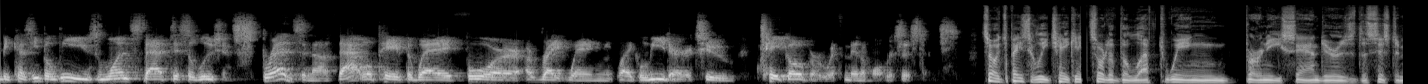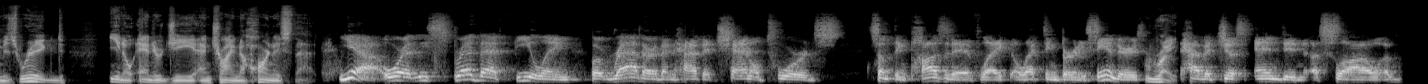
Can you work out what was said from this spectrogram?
because he believes once that disillusion spreads enough, that will pave the way for a right wing like leader to take over with minimal resistance. So it's basically taking sort of the left wing Bernie Sanders, the system is rigged you know, energy and trying to harness that. Yeah, or at least spread that feeling, but rather than have it channeled towards something positive like electing Bernie Sanders, right. have it just end in a slough of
